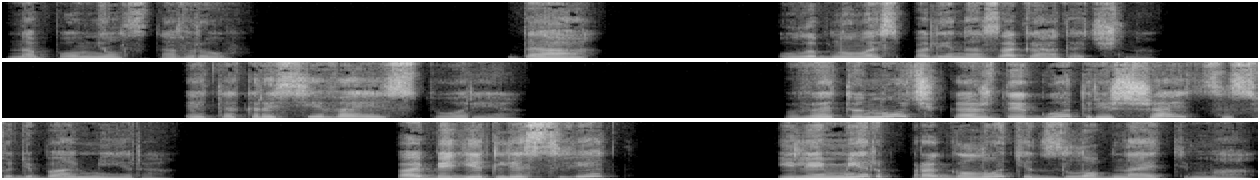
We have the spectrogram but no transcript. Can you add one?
напомнил Ставров. Да, улыбнулась Полина загадочно. Это красивая история. В эту ночь каждый год решается судьба мира. Победит ли свет, или мир проглотит злобная тьма?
